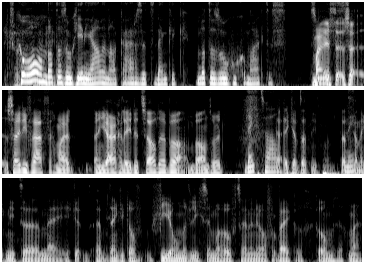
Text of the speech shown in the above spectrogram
ik zou Gewoon omdat dat zo geniaal in elkaar zit, denk ik. Omdat het zo goed gemaakt is. Maar is, zou je die vraag zeg maar een jaar geleden hetzelfde hebben beantwoord? Denk het wel. Ja, ik heb dat niet, man. Dat. Nee? kan ik niet. eh, nee, ik heb denk ik al 400 liedjes in mijn hoofd zijn er nu al voorbij gekomen, zeg maar.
